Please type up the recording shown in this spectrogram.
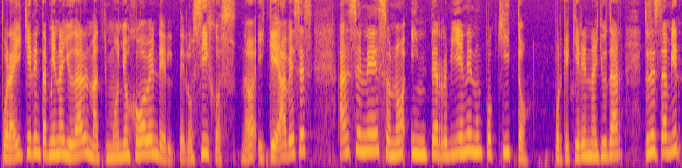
por ahí quieren también ayudar al matrimonio joven de, de, los hijos, ¿no? Y que a veces hacen eso, ¿no? Intervienen un poquito porque quieren ayudar. Entonces también,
